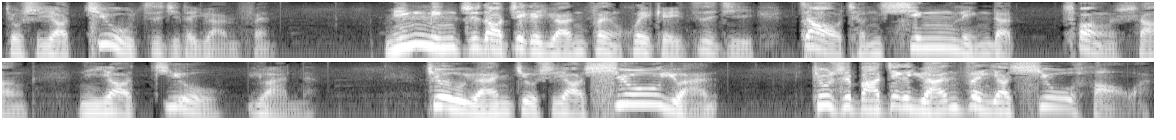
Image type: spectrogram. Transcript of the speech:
就是要救自己的缘分。明明知道这个缘分会给自己造成心灵的创伤，你要救缘呢？救缘就是要修缘，就是把这个缘分要修好啊！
